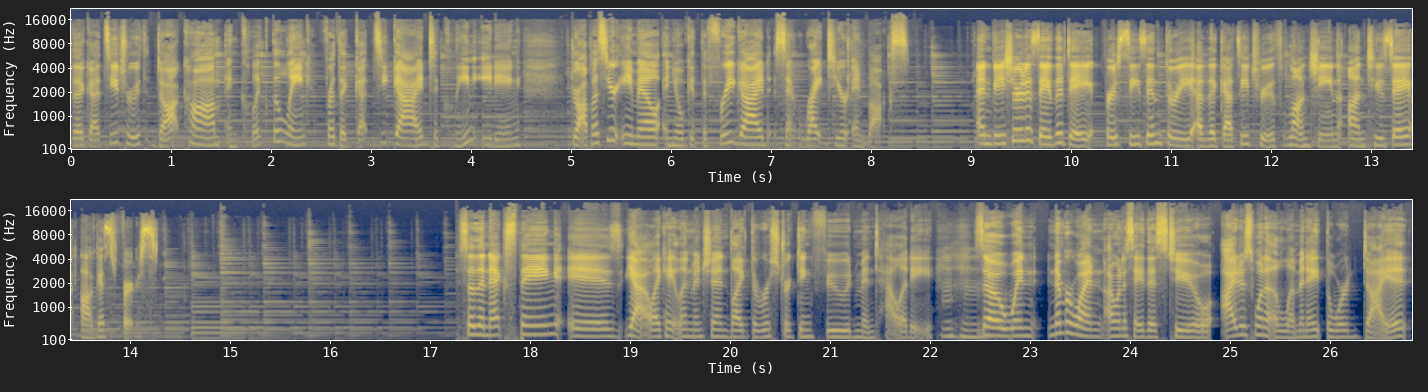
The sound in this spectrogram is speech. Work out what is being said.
thegutsytruth.com and click the link for the Gutsy Guide to Clean Eating. Drop us your email, and you'll get the free guide sent right to your inbox. And be sure to save the date for season three of The Gutsy Truth launching on Tuesday, August 1st. So the next thing is, yeah, like Caitlin mentioned, like the restricting food mentality. Mm-hmm. So when number one, I want to say this too. I just want to eliminate the word diet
